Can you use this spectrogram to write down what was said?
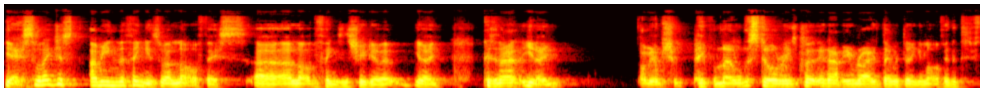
Yes, well, they just. I mean, the thing is, well, a lot of this, uh, a lot of the things in the studio, that, you know, because you know, I mean, I'm sure people know all the stories, but in Abbey Road, they were doing a lot of innovative,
